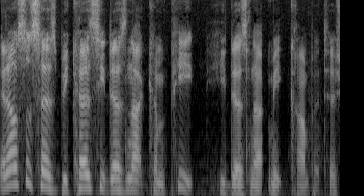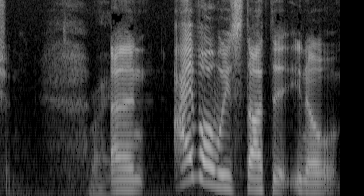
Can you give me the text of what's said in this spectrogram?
It also says because he does not compete, he does not meet competition. Right. And I've always thought that, you know,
